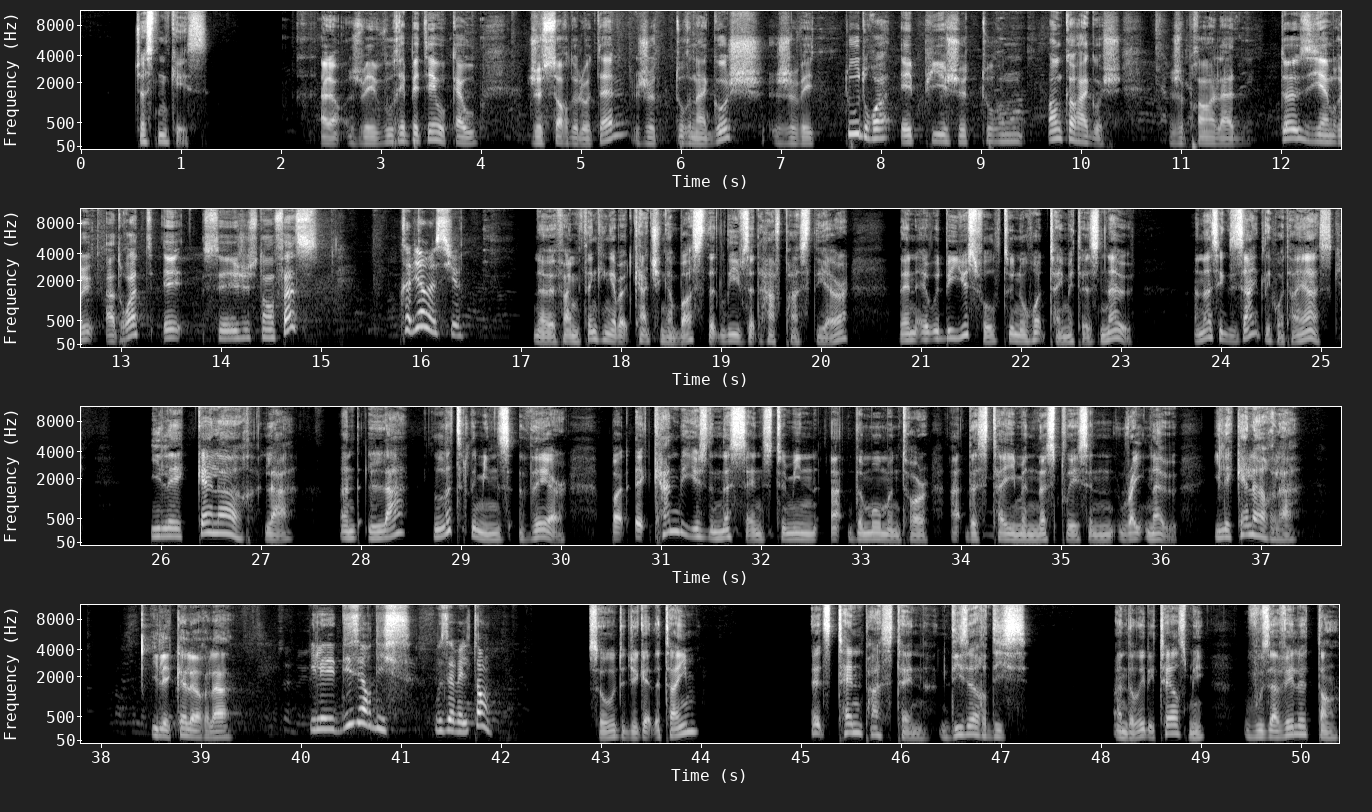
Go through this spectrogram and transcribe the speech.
Just in case. Alors, je vais vous répéter au cas où. Je sors de l'hôtel, je tourne à gauche, je vais tout droit et puis je tourne encore à gauche. Je prends la deuxième rue à droite et c'est juste en face. Très bien, monsieur. Now, if I'm thinking about catching a bus that leaves at half past the hour, then it would be useful to know what time it is now. And that's exactly what I ask. Il est quelle heure là? And là literally means there, but it can be used in this sense to mean at the moment or at this time in this place and right now. Il est quelle heure là? Il est quelle heure là Il est 10h10. Vous avez le temps. So, did you get the time? It's 10 past 10, 10h10. And the lady tells me, Vous avez le temps.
